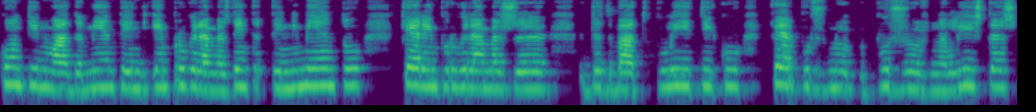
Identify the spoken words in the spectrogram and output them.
continuadamente em, em, programas de entretenimento, quer em programas eh, de debate político, quer por, por jornalistas,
